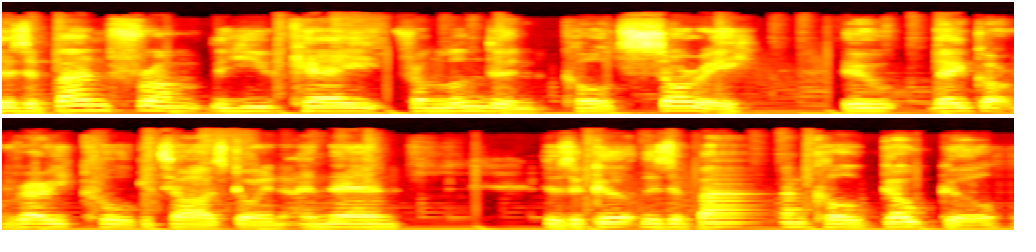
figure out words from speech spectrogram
There's a band from the UK, from London, called Sorry, who they've got very cool guitars going. And then there's a girl, there's a band called Goat Girl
